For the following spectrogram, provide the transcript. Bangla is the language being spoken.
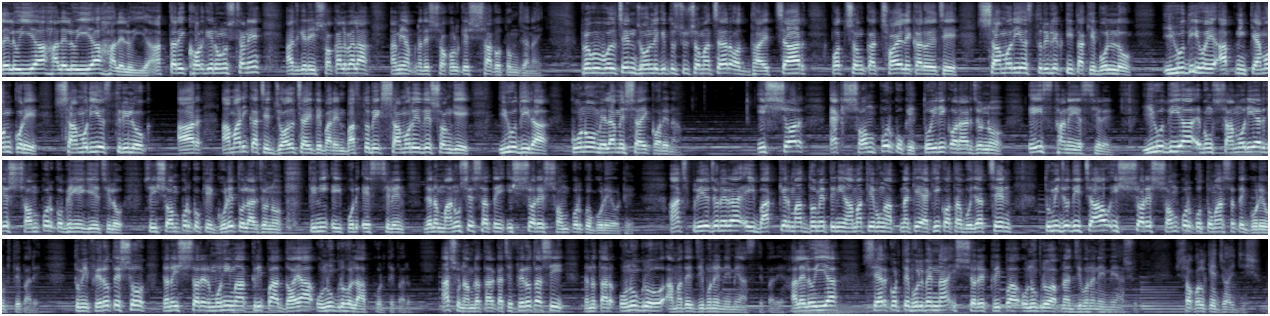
হালেলুইয়া হালেলুইয়া হালেলুইয়া আত্মার এই খড়গের অনুষ্ঠানে আজকের এই সকালবেলা আমি আপনাদের সকলকে স্বাগতম জানাই। প্রভু বলছেন, যৌন লিখিত সুসমাচার, অধ্যায় চার, পদ সংখ্যা ছয় লেখা রয়েছে, সামরীয় স্ত্রীলোকটি তাকে বলল, ইহুদি হয়ে আপনি কেমন করে সামরীয় স্ত্রীলোক আর আমারই কাছে জল চাইতে পারেন? বাস্তবিক সামরীয়দের সঙ্গে ইহুদিরা কোনো মেলামেশাই করে না। ঈশ্বর এক সম্পর্ককে তৈরি করার জন্য এই স্থানে এসেছিলেন। ইহুদিয়া এবং সামরিয়ার যে সম্পর্ক ভেঙে গিয়েছিল, সেই সম্পর্ককে গড়ে তোলার জন্য তিনি এই এসছিলেন, যেন মানুষের সাথে ঈশ্বরের সম্পর্ক গড়ে ওঠে। আজ প্রিয়জনেরা এই বাক্যের মাধ্যমে তিনি আমাকে এবং আপনাকে একই কথা বোঝাচ্ছেন তুমি যদি চাও ঈশ্বরের সম্পর্ক তোমার সাথে গড়ে উঠতে পারে, তুমি ফেরত এসো যেন ঈশ্বরের মহিমা, কৃপা, দয়া, অনুগ্রহ লাভ করতে পারো। আসুন আমরা তার কাছে ফেরত আসি, যেন তার অনুগ্রহ আমাদের জীবনে নেমে আসতে পারে। হালে লইয়া শেয়ার করতে ভুলবেন না, ঈশ্বরের কৃপা, অনুগ্রহ আপনার জীবনে নেমে আসুক। সকলকে জয় যিশু।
